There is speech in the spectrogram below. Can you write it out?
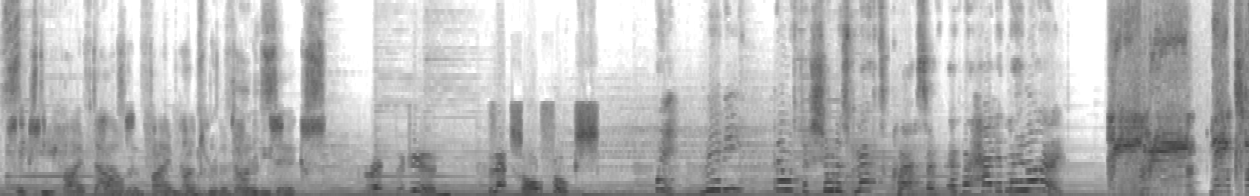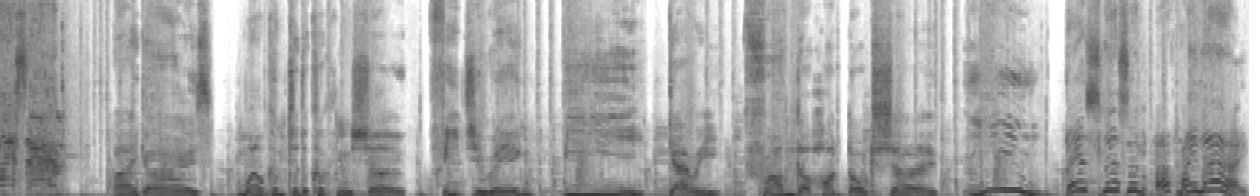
65,536. Correct again. That's all, folks. Wait, really? That was the shortest maths class I've ever had in my life. Next lesson! Hi guys, welcome to the cooking show featuring me, Gary, from the hot dog show. Ooh, best lesson of my life.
